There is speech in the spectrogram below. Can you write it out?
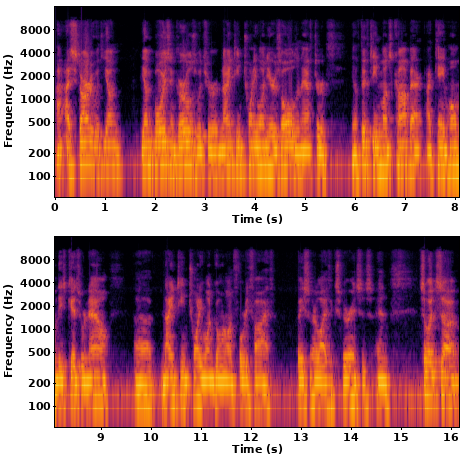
I, I started with young young boys and girls, which were 19, 21 years old, and after you know 15 months combat, I came home, and these kids were now uh, 19, 21, going on 45, based on their life experiences. And so it's uh,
